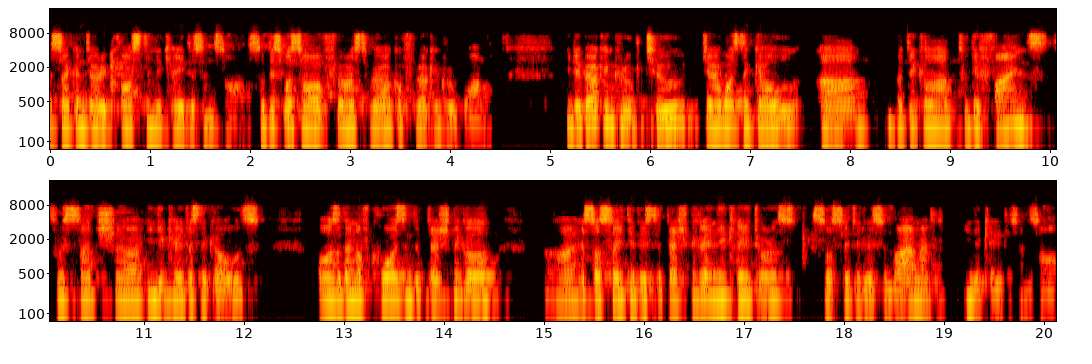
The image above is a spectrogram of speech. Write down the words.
secondary cost indicators and so on. So this was our first work of working group one. In the working group two, there was the goal, uh, particular to define through such uh, indicators the goals. Also then, of course, in the technical, uh, associated with the technical indicators, associated with environmental indicators and so on.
